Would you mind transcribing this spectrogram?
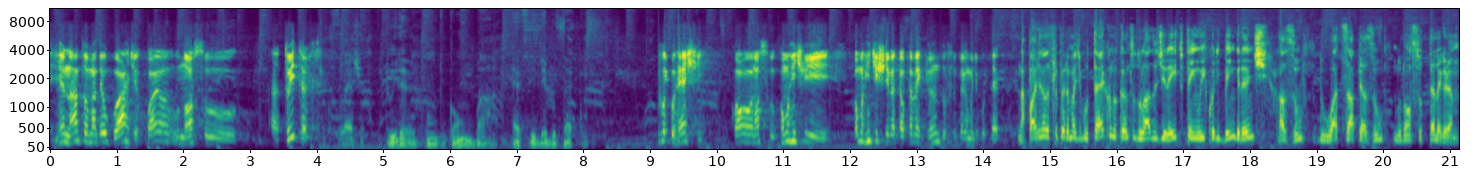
Renato Amadeu Guardia, qual é o nosso ah, Twitter? Flecha. twitter.com.br fdboteco. Rodrigo Hash, qual é o nosso. Como a gente. Como a gente chega até o Telegram do Fliperama de Boteco? Na página do Fliperama de Boteco, no canto do lado direito, tem um ícone bem grande, azul, do WhatsApp azul, no nosso Telegram.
